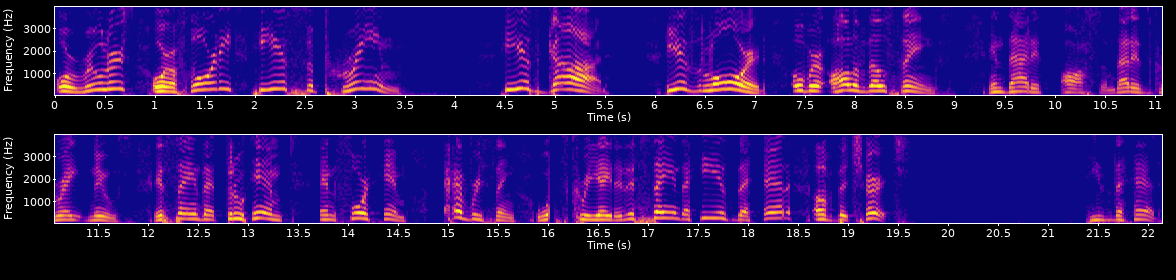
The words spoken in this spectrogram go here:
or rulers or authority, he is supreme. He is God. He is Lord over all of those things. And that is awesome. That is great news. It's saying that through him and for him, everything was created. It's saying that he is the head of the church. He's the head,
